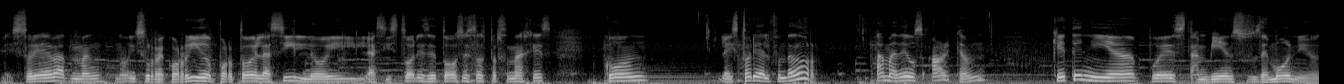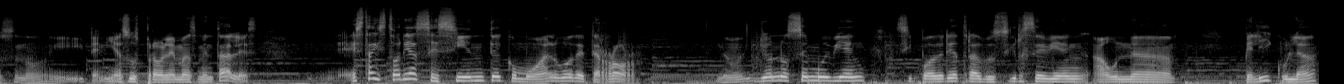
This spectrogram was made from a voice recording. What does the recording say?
la historia de Batman ¿no? y su recorrido por todo el asilo y las historias de todos estos personajes con la historia del fundador, Amadeus Arkham, que tenía pues también sus demonios ¿no? y tenía sus problemas mentales. Esta historia se siente como algo de terror. Yo no sé muy bien si podría traducirse bien a una película,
